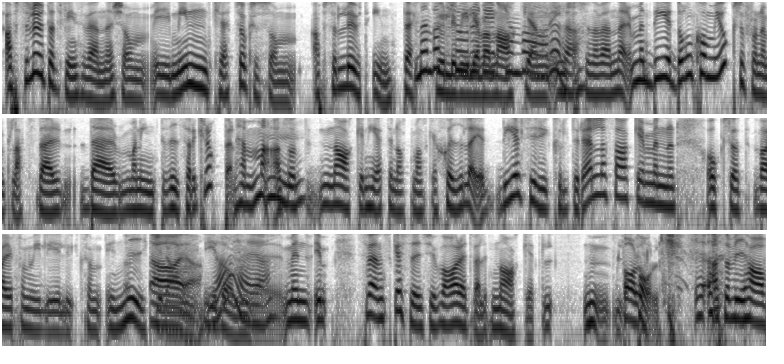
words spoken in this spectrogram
absolut att det finns vänner som, i min krets också, som absolut inte Men skulle vilja vara naken vara inför sina vänner. Men det, de kommer ju också från en plats där, där man inte visade kroppen hemma. Mm. Alltså att nakenhet är något man ska skyla. Dels är det ju kulturella saker men också att varje familj är liksom unik Ja, i, ja. de, i Ja, de. ja, ja. Men i, svenskar sägs ju vara ett väldigt naket Folk. folk. Alltså vi har,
